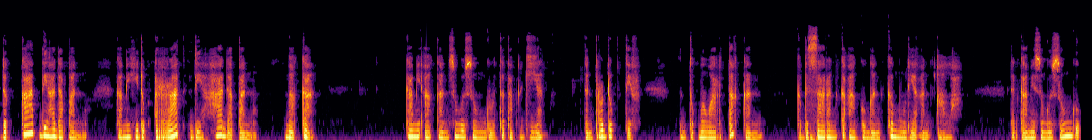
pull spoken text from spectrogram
dekat di hadapanmu, kami hidup erat di hadapanmu, maka kami akan sungguh-sungguh tetap giat dan produktif untuk mewartakan kebesaran, keagungan, kemuliaan Allah. Dan kami sungguh-sungguh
